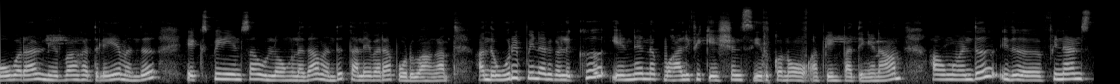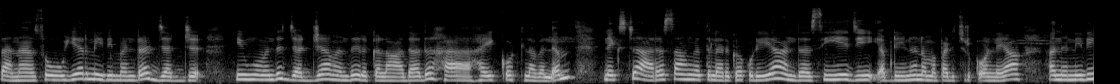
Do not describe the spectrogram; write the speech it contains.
ஓவரால் நிர்வாகத்திலேயே வந்து எக்ஸ்பீரியன்ஸாக உள்ளவங்கள தான் வந்து தலைவராக போடுவாங்க. அந்த உறுப்பினர்களுக்கு என்னென்ன குவாலிஃபிகேஷன்ஸ் இருக்கணும் அப்படின்னு பார்த்தீங்கன்னா அவங்க வந்து இது ஃபினான்ஸ் தானே ஸோ உயர் நீதிமன்ற ஜட்ஜு இவங்க வந்து ஜட்ஜாக வந்து இருக்கலாம் அதாவது ஹ ஹைகோர்ட் லெவலில் நெக்ஸ்ட்டு அரசாங்கத்தில் இருக்கக்கூடிய அந்த சிஏஜி அப்படின்னு நம்ம படிச்சிருக்கோம் இல்லையா? அந்த நிதி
